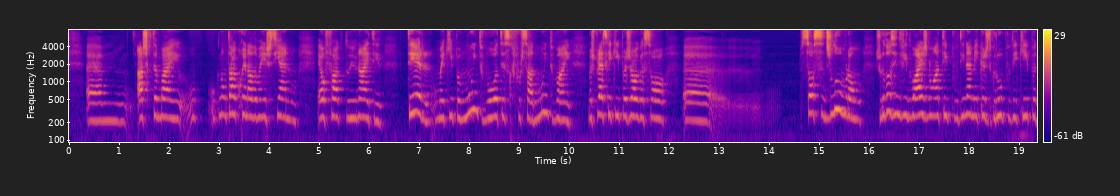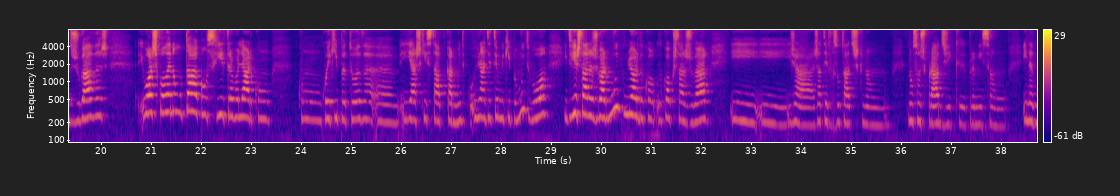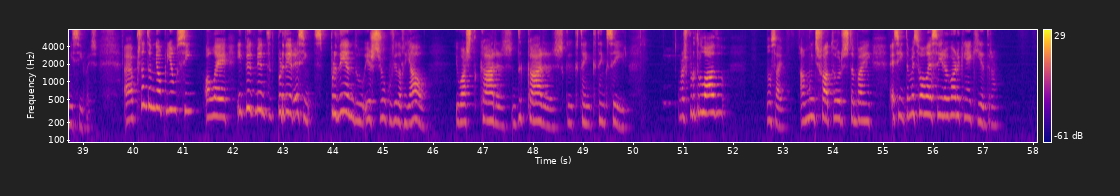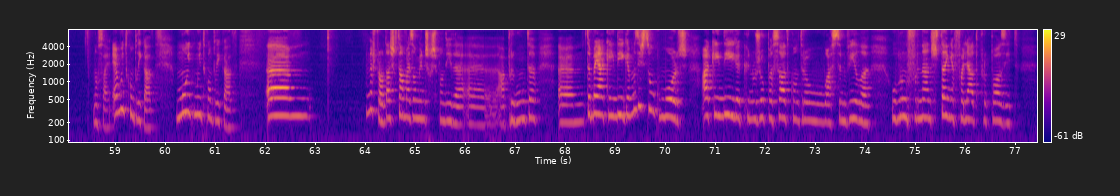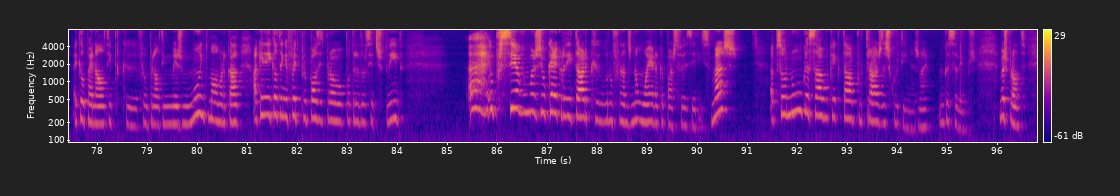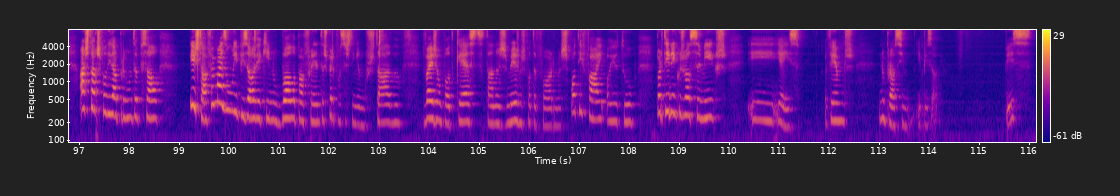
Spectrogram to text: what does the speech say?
Um, acho que também o, o que não está a correr nada bem este ano é o facto do United ter uma equipa muito boa, ter-se reforçado muito bem, mas parece que a equipa joga só. Uh, só se deslumbram jogadores individuais, não há tipo dinâmicas de grupo, de equipa, de jogadas. Eu acho que o Olé não está a conseguir trabalhar com com, com a equipa toda uh, e acho que isso está a pecar muito. O United tem uma equipa muito boa e devia estar a jogar muito melhor do que, do que está a jogar e, e, já, já teve resultados que não, que não são esperados e que para mim são inadmissíveis. Uh, portanto, a minha opinião, sim, Olé, independentemente de perder, assim, perdendo este jogo com o Vila Real, eu acho de caras, de caras que, que, tem, que tem que sair. Mas por outro lado, não sei, há muitos fatores também. Assim, também se o Olé sair agora, quem é que entra? Não sei, é muito complicado. Muito, muito complicado. Um, mas pronto, acho que está mais ou menos respondida uh, à pergunta. Um, também há quem diga, mas isto são rumores. Há quem diga que no jogo passado contra o Aston Villa o Bruno Fernandes tenha falhado de propósito aquele penalti, porque foi um penalti mesmo muito mal marcado. Há quem diga que ele tenha feito de propósito para o, para o treinador ser despedido. Ah, eu percebo, mas eu quero acreditar que o Bruno Fernandes não era capaz de fazer isso. Mas a pessoa nunca sabe o que é que está por trás das cortinas, não é? Nunca sabemos. Mas pronto, acho que está respondida a pergunta, pessoal. E está, foi mais um episódio aqui no Bola para a Frente. Eu espero que vocês tenham gostado. Vejam o podcast, está nas mesmas plataformas, Spotify ou YouTube. Partilhem com os vossos amigos e, e é isso. Vemo-nos no próximo episódio. Peace.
